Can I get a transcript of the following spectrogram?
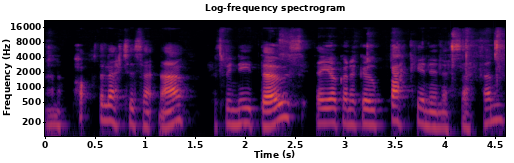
I'm going to pop the letters out now because we need those. They are going to go back in in a second.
